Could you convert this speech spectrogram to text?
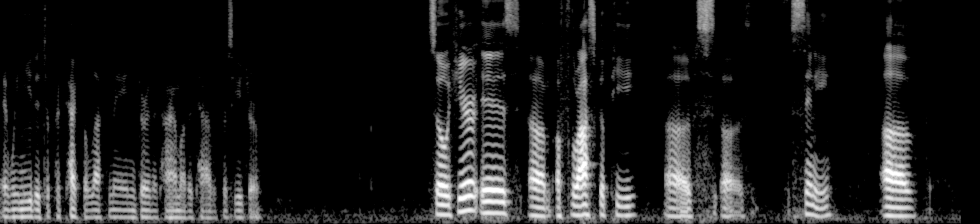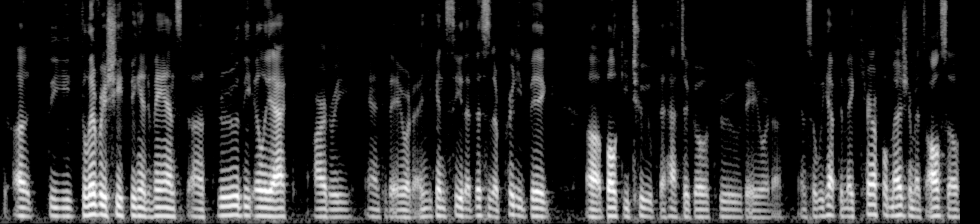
and we needed to protect the left main during the time of the TAVR procedure. So here is um, a fluoroscopy of uh, cine of uh, the delivery sheath being advanced uh, through the iliac artery and to the aorta. And you can see that this is a pretty big, uh, bulky tube that has to go through the aorta. And so we have to make careful measurements also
